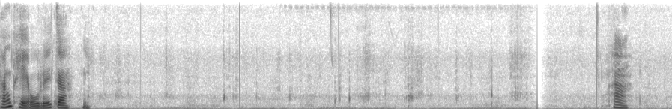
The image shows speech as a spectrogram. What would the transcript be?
ทั้งแถวเลยจ้ะนี่ค่ะ อั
